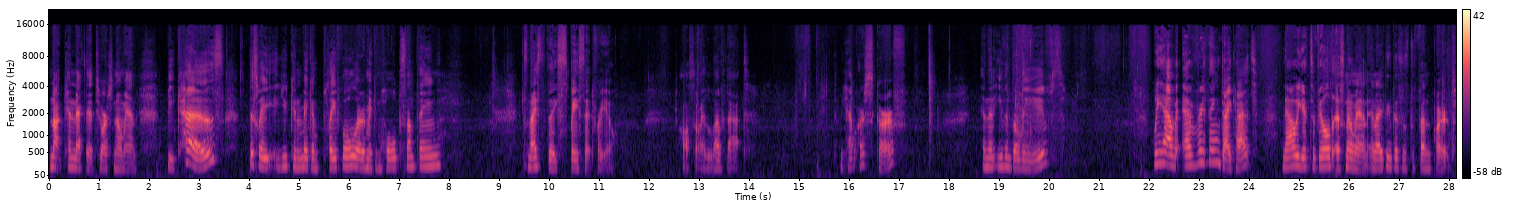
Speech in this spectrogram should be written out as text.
not connected to our snowman because this way you can make him playful or make him hold something. It's nice that they space it for you also. I love that. We have our scarf and then even the leaves. We have everything die cut. Now we get to build a snowman and I think this is the fun part.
